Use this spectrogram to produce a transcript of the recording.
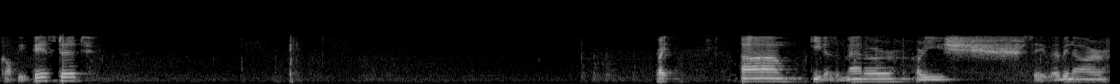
copy paste it. Right. Um, key doesn't matter. Harish, say webinar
